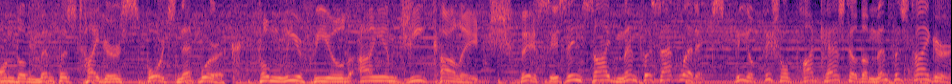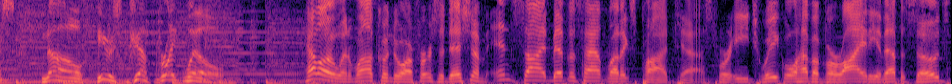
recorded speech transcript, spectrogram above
On the Memphis Tigers Sports Network from Learfield IMG College. This is Inside Memphis Athletics, the official podcast of the Memphis Tigers. Now, here's Jeff Brightwell. Hello and welcome to our first edition of Inside Memphis Athletics podcast, where each week we'll have a variety of episodes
